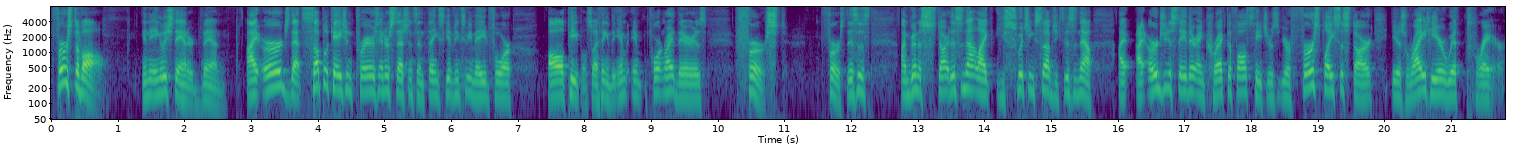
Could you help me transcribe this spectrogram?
First of all, in the English Standard, then, I urge that supplication, prayers, intercessions, and thanksgivings be made for all people. So I think the Im- important right there is first. First. This is, I'm going to start, this is not like he's switching subjects. This is now, I, I urge you to stay there and correct the false teachers. Your first place to start is right here with prayer.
